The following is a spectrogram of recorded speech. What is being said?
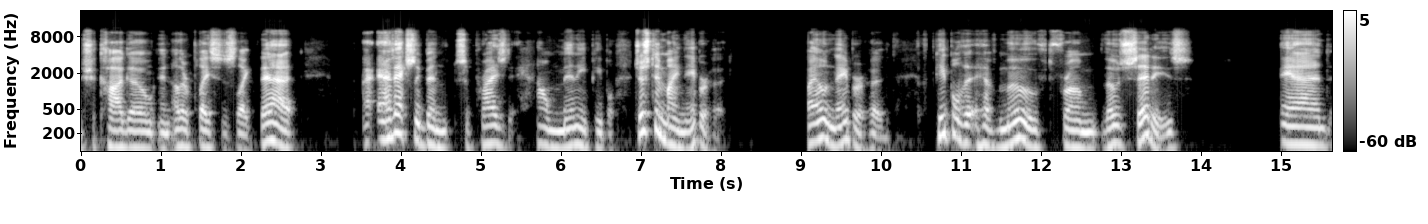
Chicago, and other places like that. I, have actually been surprised at how many people, just in my neighborhood, my own neighborhood, people that have moved from those cities and,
